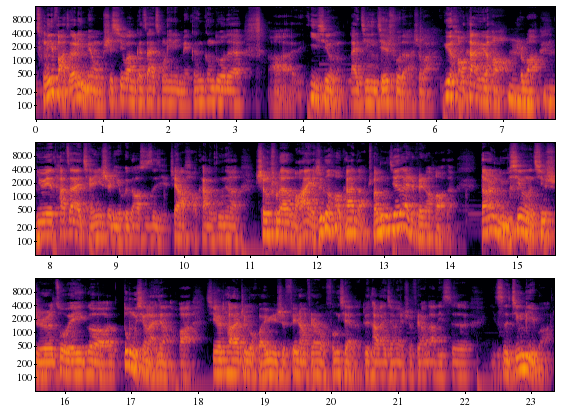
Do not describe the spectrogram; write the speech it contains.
丛林法则里面，我们是希望跟在丛林里面跟更多的啊、异性来进行接触的，是吧？越好看越好，嗯是吧？嗯因为他在潜意识里会告诉自己，这样好看的姑娘生出来的娃也是更好看的，传宗接代是非常好的。当然，女性其实作为一个动物性来讲的话，其实她这个怀孕是非常非常有风险的，对她来讲也是非常大的一次一次经历吧。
